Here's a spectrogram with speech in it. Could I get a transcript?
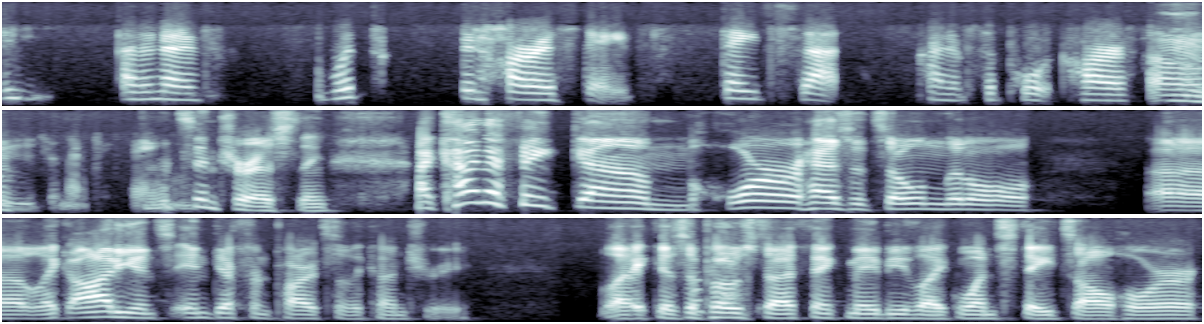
I don't know. If, what's good horror states? States that kind of support horror films and everything. That's interesting. I kind of think um, horror has its own little uh, like audience in different parts of the country. Like as opposed to I think maybe like one state's all horror.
